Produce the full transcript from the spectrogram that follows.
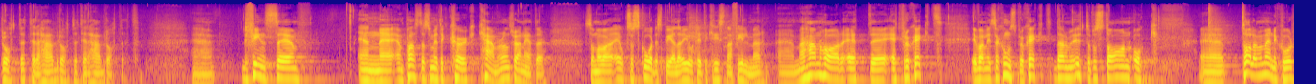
brottet, till det här brottet, till det här brottet. Eh, det finns eh, en, eh, en pastor som heter Kirk Cameron, tror jag han heter, som är också skådespelare och gjort lite kristna filmer. Eh, men han har ett, eh, ett projekt, evangelisationsprojekt, där de är ute på stan och eh, talar med människor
